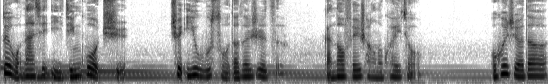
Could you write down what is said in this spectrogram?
对我那些已经过去却一无所得的日子，感到非常的愧疚。我会觉得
